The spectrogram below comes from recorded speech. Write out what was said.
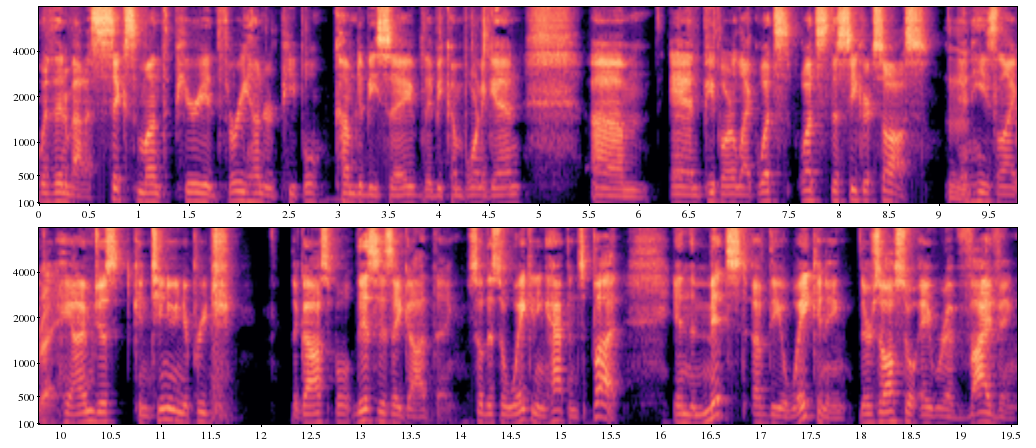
within about a six month period, 300 people come to be saved. They become born again um, and people are like, "What's what's the secret sauce?" And he's like, Right. "Hey, I'm just continuing to preach the gospel. This is a God thing." So this awakening happens, but in the midst of the awakening, there's also a reviving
